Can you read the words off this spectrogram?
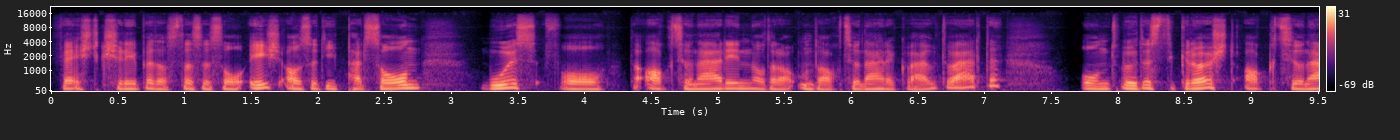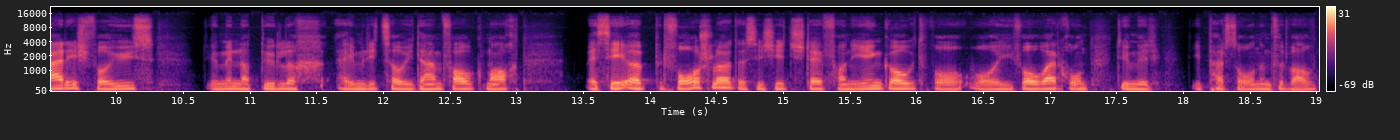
festgeschrieben, dass das so ist. Also die Person muss von den Aktionärinnen und Aktionären gewählt werden. Und weil das der grösste Aktionär ist von uns, haben wir natürlich, haben wir jetzt auch in diesem Fall gemacht, wenn Sie jemanden vorschlagen, das ist jetzt Stefanie Ingold, die in VR kommt, tun wir die Person im Verwalt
